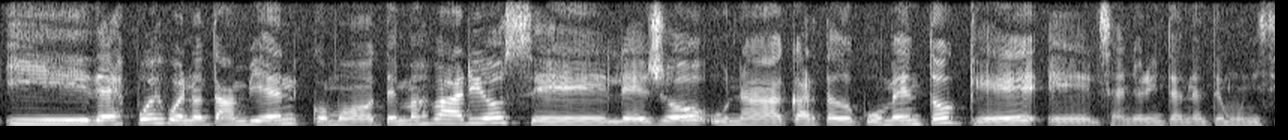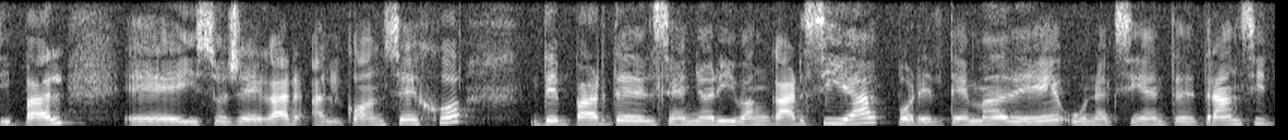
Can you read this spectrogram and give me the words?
Y después, bueno, también como temas varios, se leyó una carta documento que el señor intendente municipal eh, hizo llegar al Consejo de parte del señor Iván García por el tema de un accidente de tránsito,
